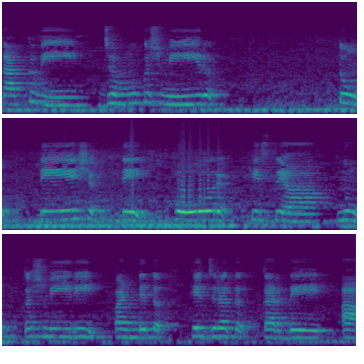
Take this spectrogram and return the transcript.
ਤੱਕ ਵੀ ਜੰਮੂ ਕਸ਼ਮੀਰ ਤੋਂ ਦੇਸ਼ ਦੇ ਹੋਰ ਹਿੱਸਿਆਂ ਨੂੰ ਕਸ਼ਮੀਰੀ ਪੰਡਿਤ ਹਿਜਰਤ ਕਰਦੇ ਆ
